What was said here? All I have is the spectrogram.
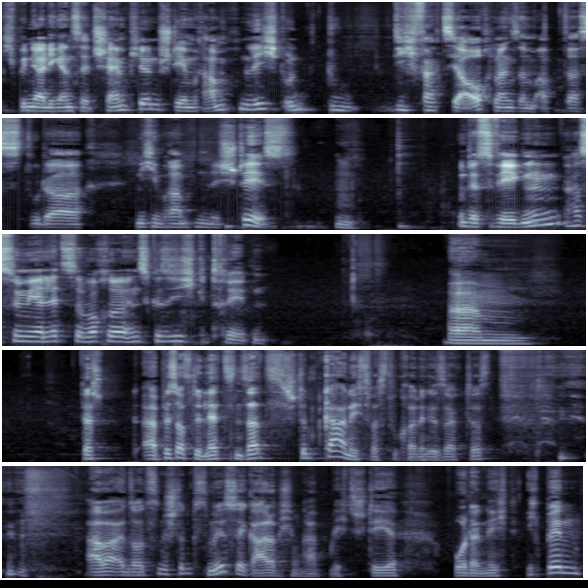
ich bin ja die ganze Zeit Champion, stehe im Rampenlicht und du, dich fuckt's ja auch langsam ab, dass du da nicht im Rampenlicht stehst. Hm. Und deswegen hast du mir letzte Woche ins Gesicht getreten. Ähm, das, äh, bis auf den letzten Satz stimmt gar nichts, was du gerade gesagt hast. Aber ansonsten stimmt es. Mir ist egal, ob ich im Rampenlicht stehe oder nicht. Ich bin,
